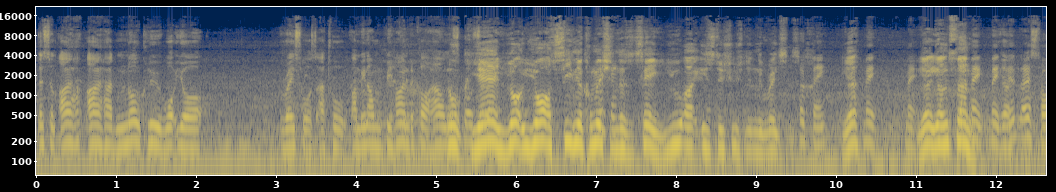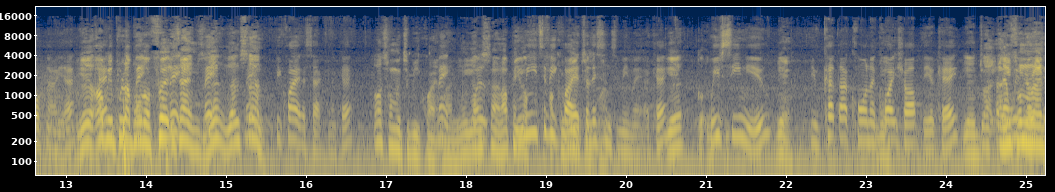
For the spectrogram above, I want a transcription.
Listen, I I had no clue what your race was at all. I mean, I'm behind the car. How am I Look, supposed yeah, to? your your senior commissioners say you are institutionally racist. Look, mate. Yeah? Mate, mate. Yeah, you understand? Mate, mate, let- let's talk now, yeah? Yeah, I'll be pulled up Mate, over 30 mate, times, mate, yeah? You understand? Mate, be quiet a second, okay? Don't tell me to be quiet, Mate, man. Yeah, you well, understand? I'll pay you need to be fucking quiet to listen man. to me, mate, okay? Yeah? Go- We've seen you. Yeah. You cut that corner Yeah. quite sharply, okay? Yeah, And are then you we've from around noticed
